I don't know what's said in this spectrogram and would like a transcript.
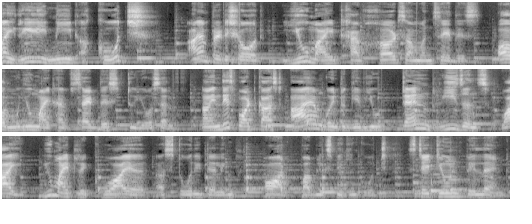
I really need a coach? I am pretty sure you might have heard someone say this, or you might have said this to yourself. Now, in this podcast, I am going to give you 10 reasons why you might require a storytelling or public speaking coach. Stay tuned till the end.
